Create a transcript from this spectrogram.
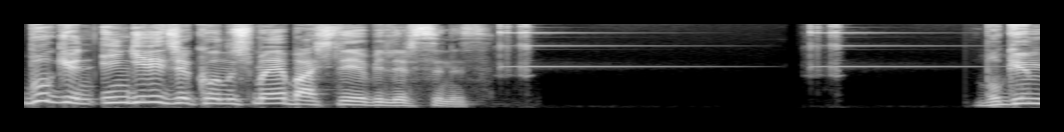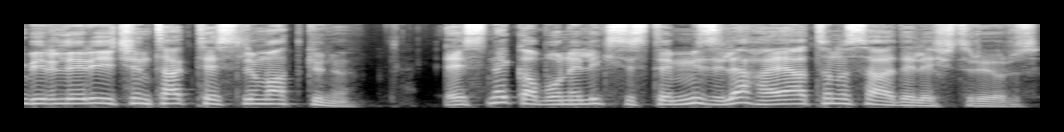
bugün İngilizce konuşmaya başlayabilirsiniz. Bugün birileri için tak teslimat günü. Esnek abonelik sistemimiz ile hayatını sadeleştiriyoruz.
